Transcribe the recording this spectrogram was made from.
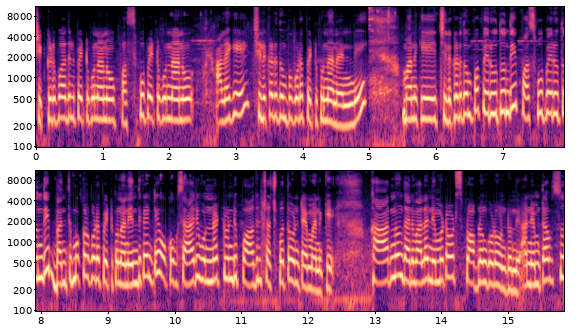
చిక్కుడు పాదులు పెట్టుకున్నాను పసుపు పెట్టుకున్నాను అలాగే చిలకడ దుంప కూడా పెట్టుకున్నానండి. మనకి చిలకడ దుంప పెరుగుతుంది పసుపు పెరుగుతుంది బంతి మొక్కలు కూడా పెట్టుకున్నాను. ఎందుకంటే ఒక్కొక్కసారి ఉన్నట్టుండి పాదులు చచ్చిపోతూ ఉంటాయి మనకి. కారణం దానివల్ల నిమటోడ్స్ ప్రాబ్లం కూడా ఉంటుంది. ఆ నిమటోడ్స్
